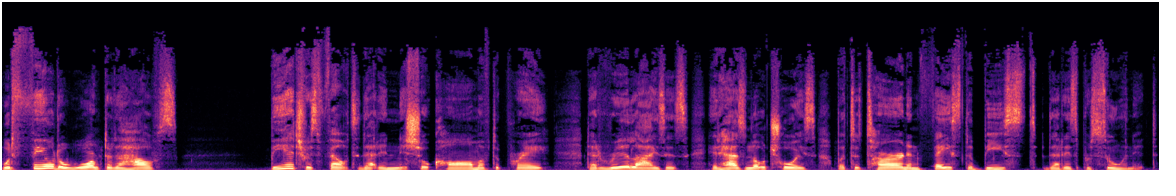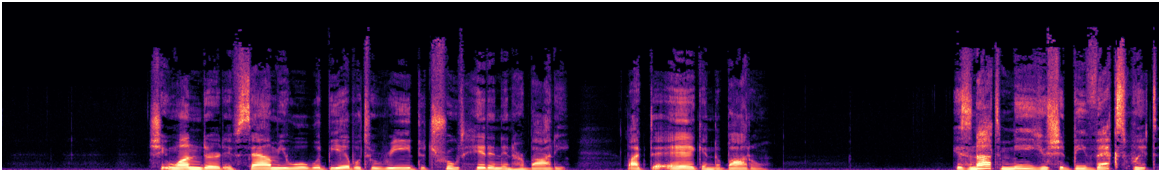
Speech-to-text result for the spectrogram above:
would feel the warmth of the house. Beatrice felt that initial calm of the prey that realizes it has no choice but to turn and face the beast that is pursuing it. She wondered if Samuel would be able to read the truth hidden in her body, like the egg in the bottle. It's not me you should be vexed with,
